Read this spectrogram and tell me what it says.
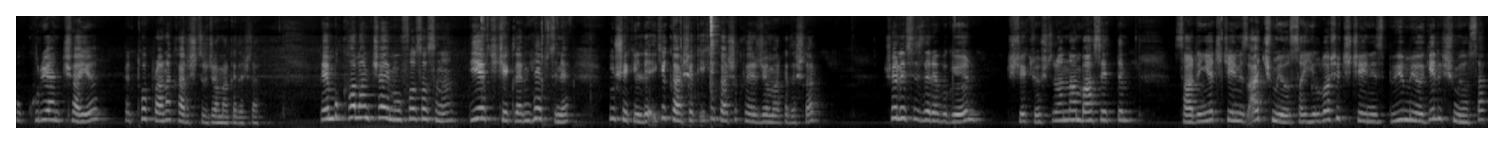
bu kuruyan çayı ben toprağına karıştıracağım arkadaşlar. Ben bu kalan çayımın fosasını diğer çiçeklerin hepsine bu şekilde iki kaşık iki kaşık vereceğim arkadaşlar. Şöyle sizlere bugün çiçek coşturandan bahsettim. Sardunya çiçeğiniz açmıyorsa, yılbaşı çiçeğiniz büyümüyor, gelişmiyorsa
